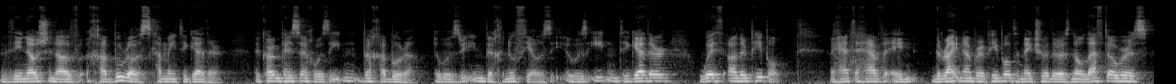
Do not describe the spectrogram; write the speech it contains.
the notion of chaburos coming together. The Korban Pesach was eaten bechabura. It was eaten bechanufia. It was, it was eaten together with other people. We had to have a, the right number of people to make sure there was no leftovers.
